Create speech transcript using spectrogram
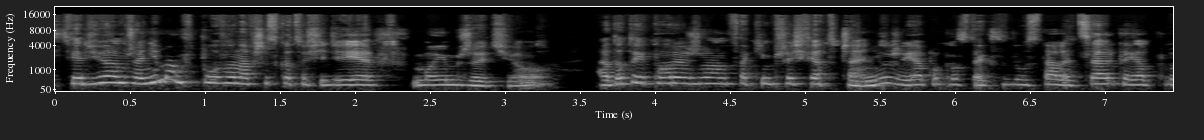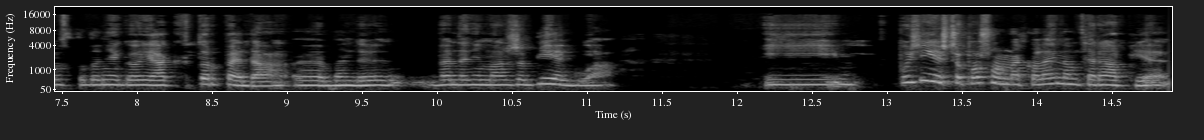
stwierdziłam, że nie mam wpływu na wszystko, co się dzieje w moim życiu. A do tej pory żyłam w takim przeświadczeniu, że ja po prostu, jak sobie ustalę cel, to ja po prostu do niego jak torpeda e, będę, będę niemalże biegła. I Później jeszcze poszłam na kolejną terapię,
